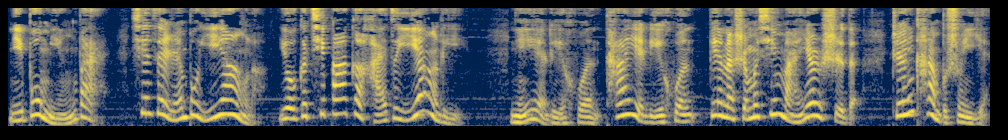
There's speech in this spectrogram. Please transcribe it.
你不明白，现在人不一样了，有个七八个孩子一样离。你也离婚，他也离婚，变了什么新玩意儿似的，真看不顺眼。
